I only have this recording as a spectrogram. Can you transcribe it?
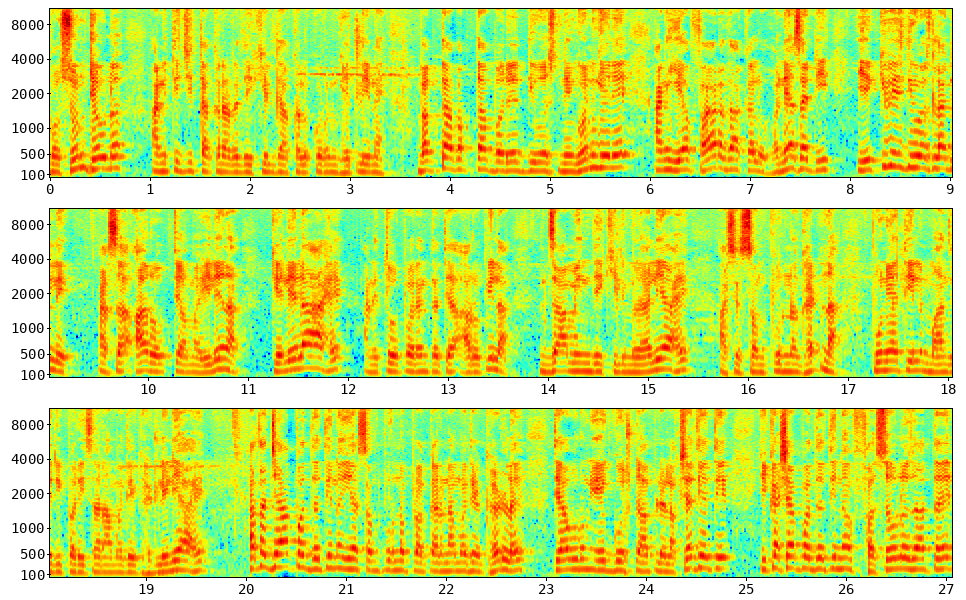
बसून ठेवलं आणि तिची तक्रार देखील दाखल करून घेतली नाही. बघता बघता बरेच दिवस निघून गेले आणि एफ आय आर दाखल होण्यासाठी एकवीस दिवस लागले असा आरोप त्या महिलेनं केलेला आहे आणि तोपर्यंत त्या आरोपीला जामीन देखील मिळाली आहे. असे संपूर्ण घटना पुण्यातील मांजरी परिसरामध्ये घडलेली आहे. आता ज्या पद्धतीनं या संपूर्ण प्रकरणामध्ये घडलं आहे त्यावरून एक गोष्ट आपल्या लक्षात येते की कशा पद्धतीनं फसवलं जातं आहे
